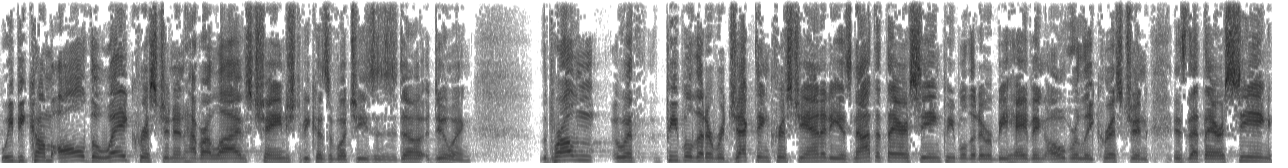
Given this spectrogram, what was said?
we become all the way Christian and have our lives changed because of what Jesus is do- doing. The problem with people that are rejecting Christianity is not that they are seeing people that are behaving overly Christian, is that they are seeing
